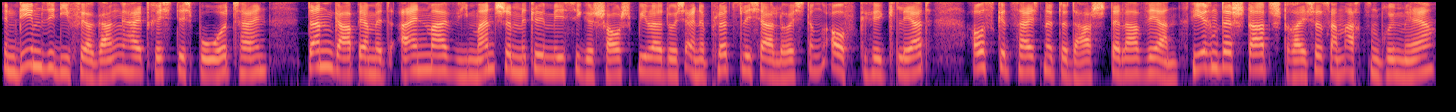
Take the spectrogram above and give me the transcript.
indem sie die Vergangenheit richtig beurteilen, dann gab er mit einmal, wie manche mittelmäßige Schauspieler durch eine plötzliche Erleuchtung aufgeklärt, ausgezeichnete Darsteller wären, während des Staatsstreiches am 18. Brumaire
